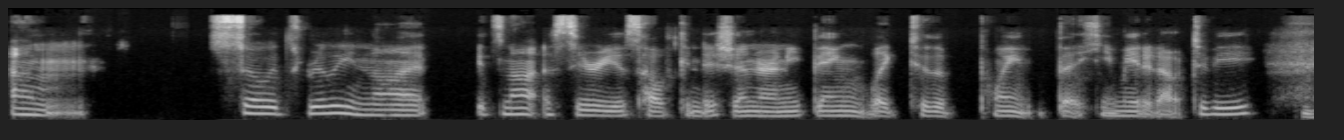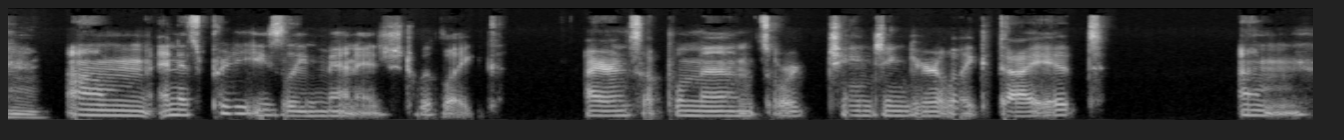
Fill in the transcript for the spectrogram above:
Um, so it's really not it's not a serious health condition or anything like to the point that he made it out to be. hmm Um, and it's pretty easily managed with like iron supplements or changing your like diet. Um,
